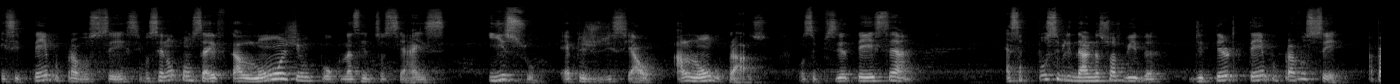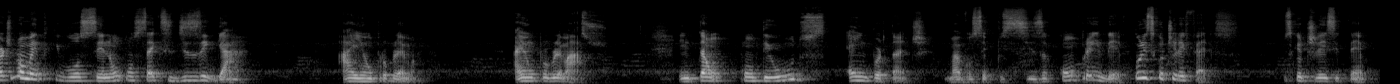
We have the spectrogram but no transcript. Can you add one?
esse tempo para você, se você não consegue ficar longe um pouco das redes sociais, isso é prejudicial a longo prazo. Você precisa ter essa, essa possibilidade na sua vida de ter tempo para você. A partir do momento que você não consegue se desligar, aí é um problema. Aí é um problemaço. Então, conteúdos é importante, mas você precisa compreender. Por isso que eu tirei férias. Por isso que eu tirei esse tempo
